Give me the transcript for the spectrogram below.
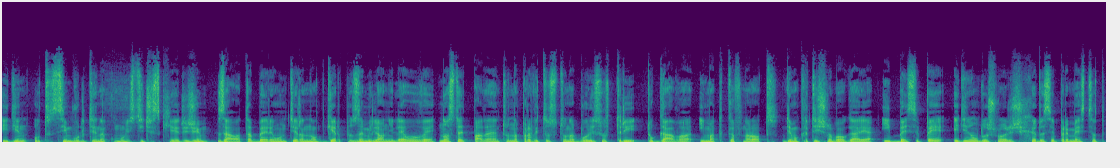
един от символите на комунистическия режим. Залата бе ремонтирана от ГЕРБ за милиони левове, но след падането на правителството на Борисов 3, тогава има такъв народ, Демократична България и БСП единодушно решиха да се преместят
